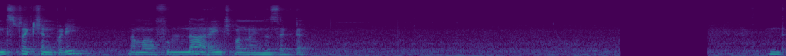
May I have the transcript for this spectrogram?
இன்ஸ்ட்ரக்ஷன் படி நம்ம ஃபுல்லாக அரேஞ்ச் பண்ணோம் இந்த செட்டை இந்த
